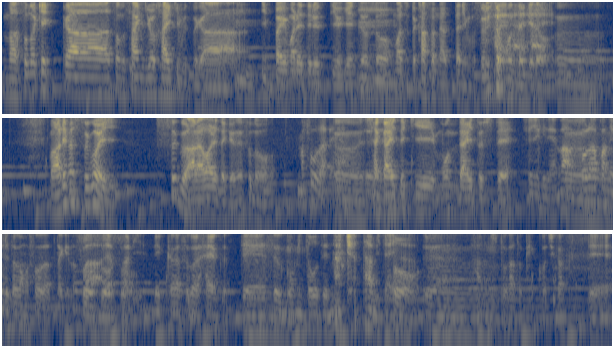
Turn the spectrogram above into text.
まあその結果その産業廃棄物がうん。いっぱい生まれてるっていう現状と、うん。まあちょっと重なったりもすると思うんだけど、はいはいはい。うん。まあ、あれはすごいすぐ現れたけどねその、まあそうだね、うん、社会的問題として。正直ねまあうん。ソーラーパネルとかもそうだったけどさ、そうそうそう。やっぱり劣化がすごい早くってうんすぐゴミ当然になっちゃったみたいな、そう。うんうん話とかと結構近くって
